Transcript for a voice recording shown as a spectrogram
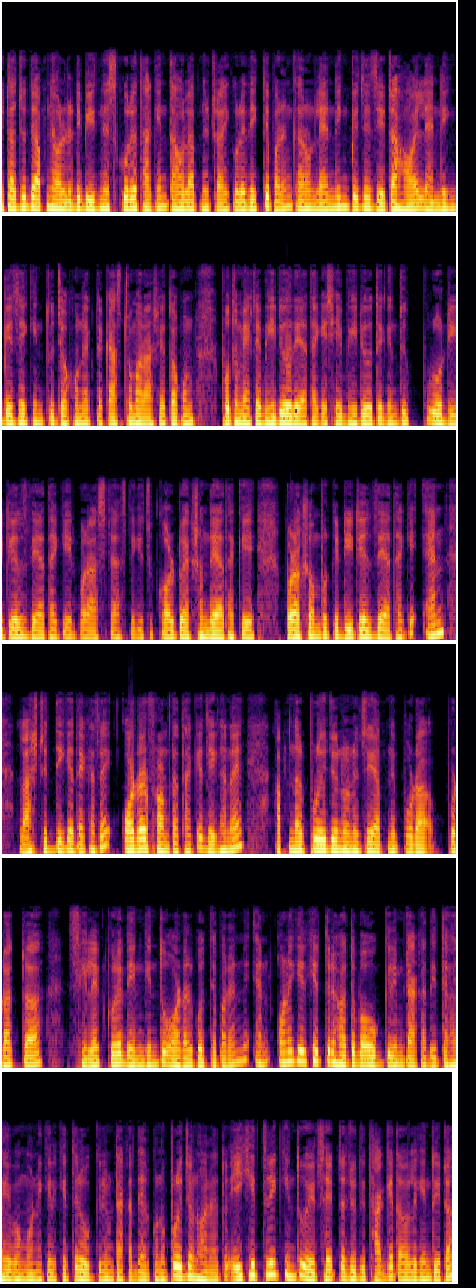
এটা যদি আপনি অলরেডি বিজনেস করে থাকেন, তাহলে আপনি ট্রাই করে দেখতে পারেন। কারণ ল্যান্ডিং পেজে যেটা হয় ল্যান্ডিং পেজে কিন্তু যখন একটা কাস্টমার আসে, তখন প্রথমে একটা ভিডিও দেওয়া থাকে। সেই ভিডিওতে কিন্তু পুরো ডিটেলস দেওয়া থাকে। এরপর আস্তে আস্তে কিছু কল টু অ্যাকশন দেওয়া থাকে প্রোডাক্ট সম্পর্কে ডিটেলস দেওয়া থাকে। অ্যান্ড লাস্টের দিকে দেখা যায় অর্ডার ফর্মটা থাকে, যেখানে আপনার প্রয়োজন অনুযায়ী আপনি প্রোডাক্টটা সিলেক্ট করে দেন কিন্তু অর্ডার করতে পারেন। অ্যান্ড অনেকের ক্ষেত্রে হয়তো বা অগ্রিম টাকা দিতে হয় এবং অনেকের ক্ষেত্রে অগ্রিম টাকা দেওয়ার কোনো প্রয়োজন হয় না। তো এই ক্ষেত্রে কিন্তু ওয়েবসাইটটা যদি থাকে, তাহলে কিন্তু এটা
